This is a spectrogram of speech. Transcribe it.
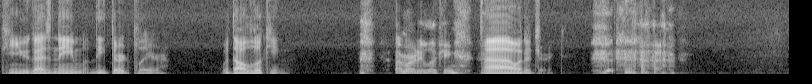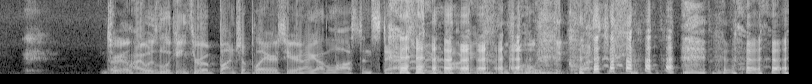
Can you guys name the third player without looking? I'm already looking. Ah, what a jerk. Drew. I was looking through a bunch of players here, and I got lost in stats while you were talking. what was the question?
